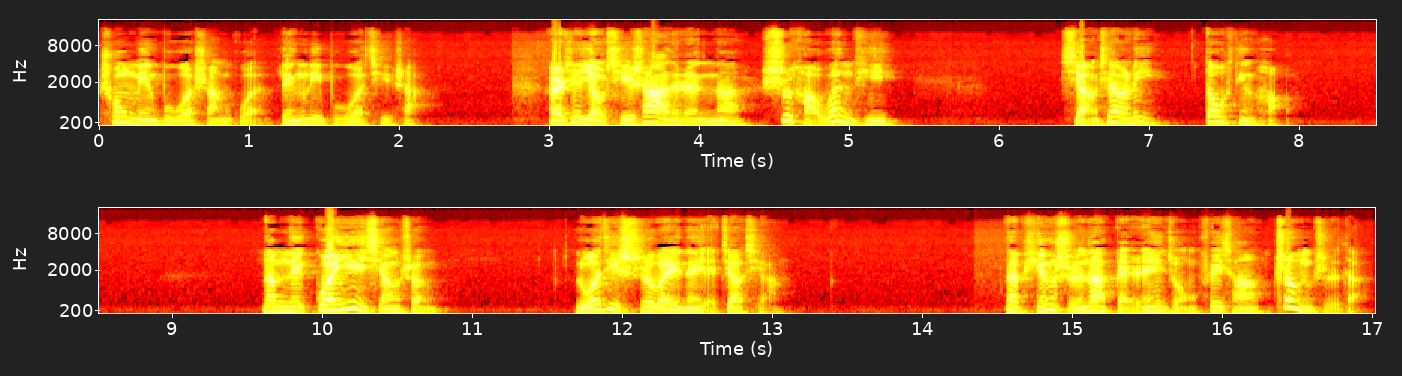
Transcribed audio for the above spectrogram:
聪明不过三关，伶俐不过七煞。而且有七煞的人呢，思考问题、想象力都挺好。那么呢，官印相生，逻辑思维呢也较强。那平时呢，给人一种非常正直的、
